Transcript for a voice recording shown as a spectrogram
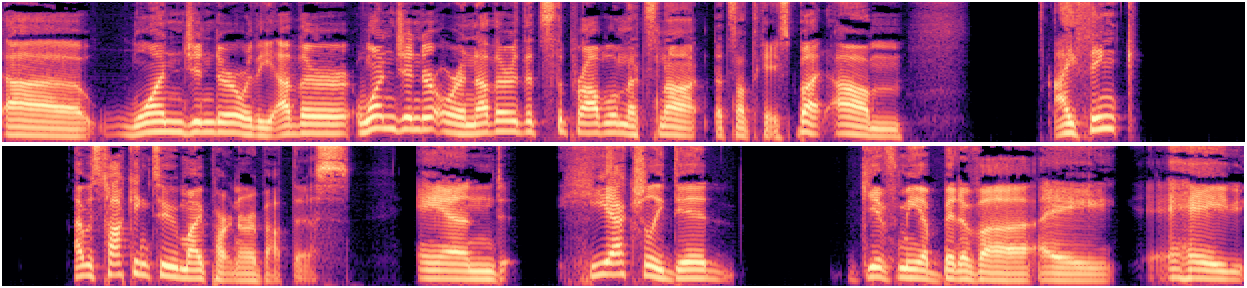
uh, one gender or the other, one gender or another, that's the problem. That's not, that's not the case. But, um, I think I was talking to my partner about this and he actually did give me a bit of a, a, hey,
